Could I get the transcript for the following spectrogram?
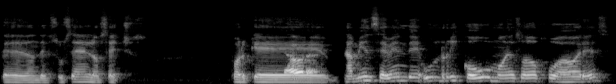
desde donde suceden los hechos. Porque también se vende un rico humo de esos dos jugadores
